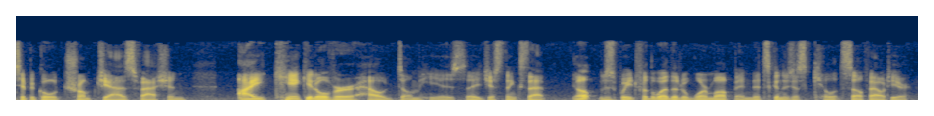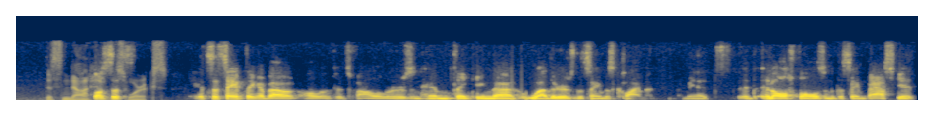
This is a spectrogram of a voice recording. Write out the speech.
typical Trump jazz fashion, I can't get over how dumb he is. He just thinks that, oh, just wait for the weather to warm up and it's going to just kill itself out here. That's not Plus how this works. It's the same thing about all of his followers and him thinking that weather is the same as climate. I mean, it's it, it all falls into the same basket,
